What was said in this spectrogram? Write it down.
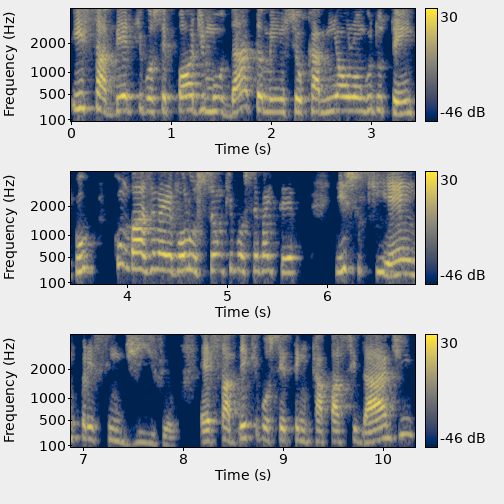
e saber que você pode mudar também o seu caminho ao longo do tempo com base na evolução que você vai ter. Isso que é imprescindível, é saber que você tem capacidade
